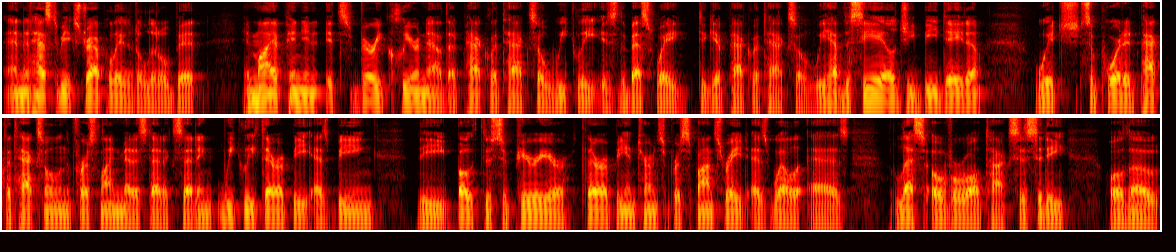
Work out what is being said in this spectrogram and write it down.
and it has to be extrapolated a little bit, in my opinion, it's very clear now that paclitaxel weekly is the best way to give paclitaxel. We have the CALGB data, which supported paclitaxel in the first line metastatic setting, weekly therapy as being the both the superior therapy in terms of response rate as well as less overall toxicity although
